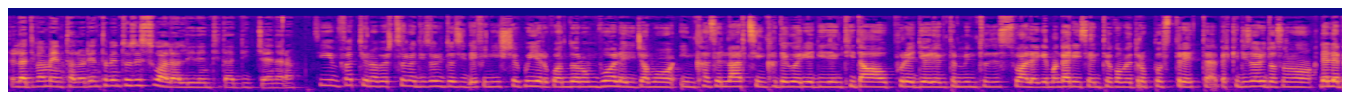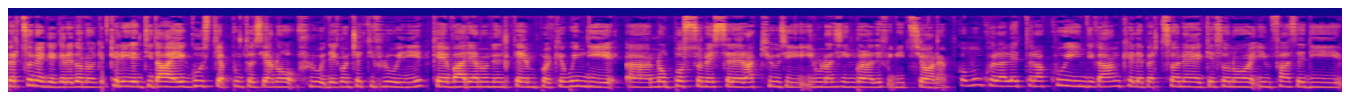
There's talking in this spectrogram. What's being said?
relativamente all'orientamento sessuale o all'identità di genere. Sì, infatti una persona di solito si definisce queer quando non vuole, diciamo, incasellarsi in categorie di identità oppure di orientamento sessuale che magari sente come troppo strette, perché di solito sono delle persone che credono che, che l'identità e i gusti appunto siano flu- dei concetti fluidi che variano nel tempo e che quindi eh, non possono essere racchiusi in una singola definizione. Comunque la lettera Q indica anche le persone che sono in fase di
